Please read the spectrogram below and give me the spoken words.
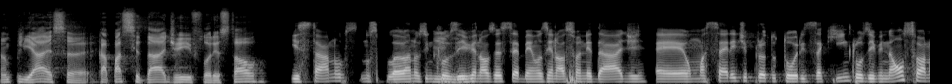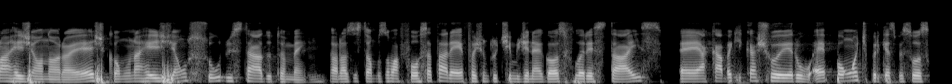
ampliar essa capacidade aí florestal? está nos, nos planos, inclusive uhum. nós recebemos em nossa unidade é, uma série de produtores aqui, inclusive não só na região noroeste, como na região sul do estado também. Uhum. Então nós estamos numa força-tarefa junto ao time de negócios florestais. É, acaba que Cachoeiro é ponte, porque as pessoas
